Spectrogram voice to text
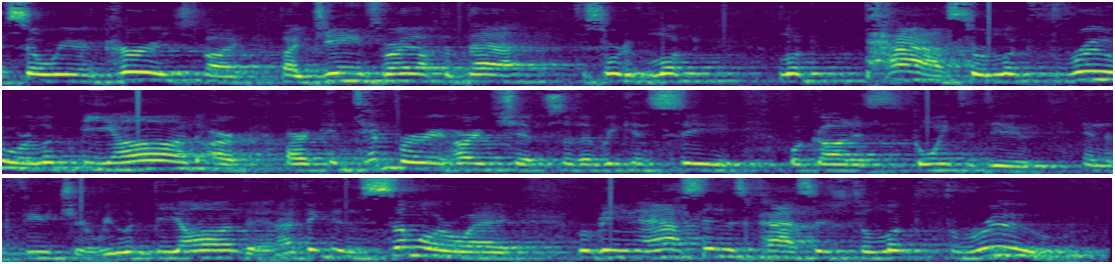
And so we are encouraged by, by James right off the bat to sort of look, look past or look through or look beyond our, our contemporary hardships so that we can see what God is going to do in the future. We look beyond it. And I think in a similar way, we're being asked in this passage to look through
